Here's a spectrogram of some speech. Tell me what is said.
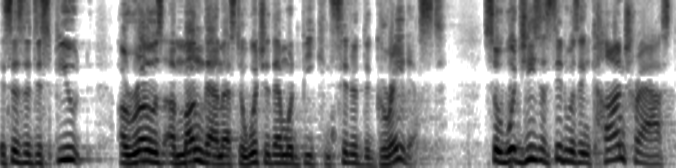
It says a dispute arose among them as to which of them would be considered the greatest. So, what Jesus did was in contrast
